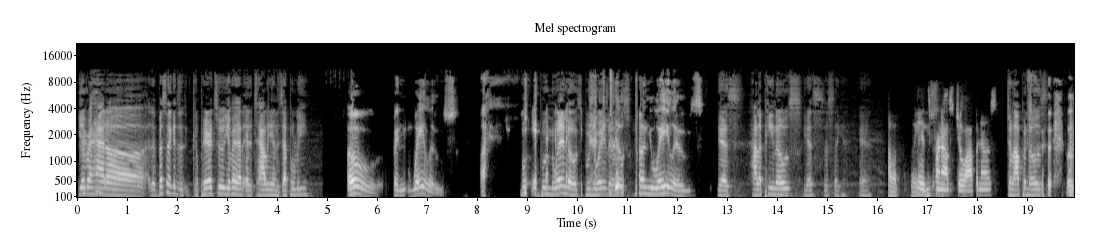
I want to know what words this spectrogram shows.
you ever had uh the best thing I could compare it to? You ever had an Italian zeppoli? Oh, Benuelos. Bu- Yeah. Buñuelos, buñuelos. Benuelos. yes, jalapenos. Yes, that's like yeah, Jala- wait, It's pronounced jalapenos. jalapenos, Those-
